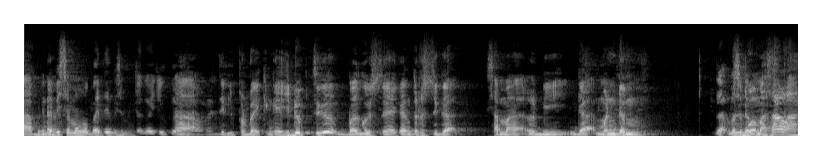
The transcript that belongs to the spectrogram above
Kan bener. Kita bisa mengobati, bisa mencegah juga. nah, jadi perbaikin gaya hidup juga bagus tuh ya kan. Terus juga sama lebih nggak mendem, Gak mendem. sebuah masalah.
